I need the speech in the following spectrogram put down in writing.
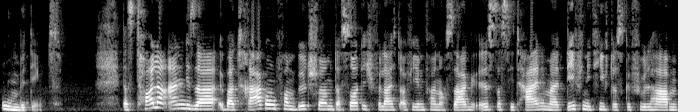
unbedingt. Das Tolle an dieser Übertragung vom Bildschirm, das sollte ich vielleicht auf jeden Fall noch sagen, ist, dass die Teilnehmer definitiv das Gefühl haben,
